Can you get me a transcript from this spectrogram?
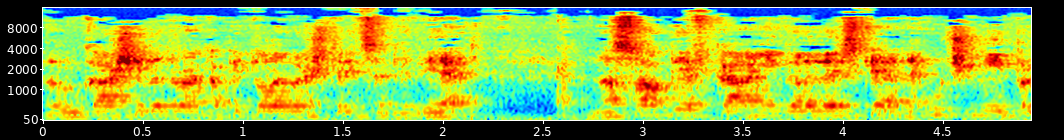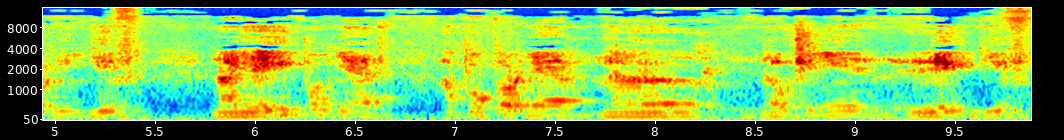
Lukáši ve 2. kapitole verš 49, na svatbě v Káni Galilejské neučiní první div na její podnět a pokorně e, neučiní její div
